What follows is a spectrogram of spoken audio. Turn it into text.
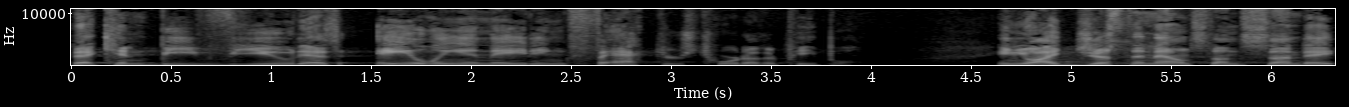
that can be viewed as alienating factors toward other people. And you know, I just announced on Sunday,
